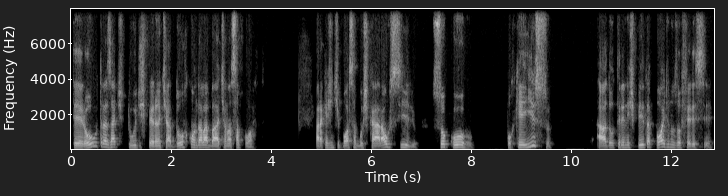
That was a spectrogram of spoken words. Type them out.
ter outras atitudes perante a dor quando ela bate a nossa porta para que a gente possa buscar auxílio, socorro, porque isso a doutrina espírita pode nos oferecer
